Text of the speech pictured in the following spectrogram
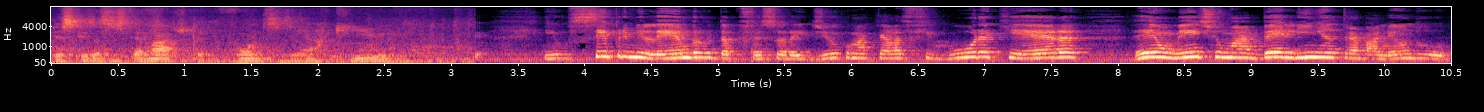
pesquisa sistemática de fontes em arquivo. E eu sempre me lembro da professora Edil como aquela figura que era realmente uma belinha trabalhando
